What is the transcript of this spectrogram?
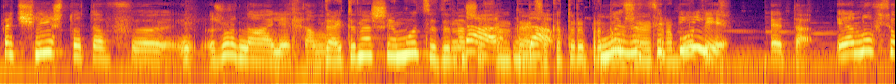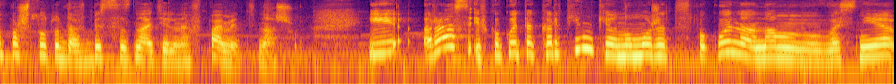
прочли что-то в э, журнале, там, Да, это наши эмоции, это наша Да, фантазия, да. которая Мы продолжает зацепили работать. это, и оно все пошло туда, в бессознательное, в память нашу. И раз, и в какой-то картинке оно может спокойно нам во сне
